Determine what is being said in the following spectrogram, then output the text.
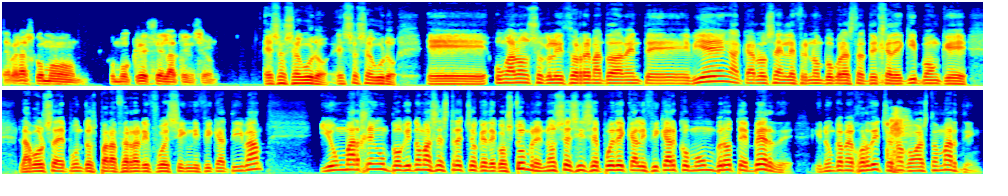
ya verás cómo, cómo crece la tensión. Eso seguro, eso seguro. Eh, un Alonso que lo hizo rematadamente bien, a Carlos Sainz le frenó un poco la estrategia de equipo, aunque la bolsa de puntos para Ferrari fue significativa. Y un margen un poquito más estrecho que de costumbre. No sé si se puede calificar como un brote verde. Y nunca mejor dicho, ¿no? Con Aston Martin.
